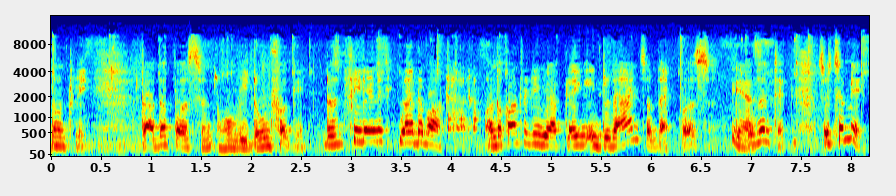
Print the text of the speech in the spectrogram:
don't we? The other person whom we don't forgive doesn't feel anything bad about it. On the contrary, we are playing into the hands of that person, Yes. isn't it? So it's a myth.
